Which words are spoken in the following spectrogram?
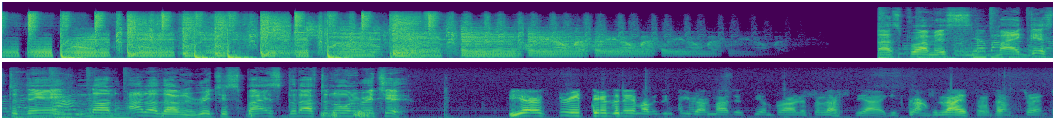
As promised, my guest today, none other than Richie Spice. Good afternoon, Richie. Yes, three things in the name of His Imperial Majesty Emperor Selassie. I give thanks to life, health, and strength.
